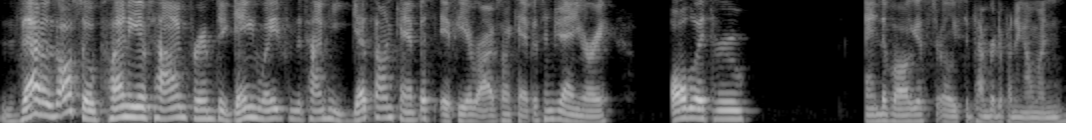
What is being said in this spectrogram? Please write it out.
that is also plenty of time for him to gain weight from the time he gets on campus, if he arrives on campus in January, all the way through end of August, early September, depending on when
